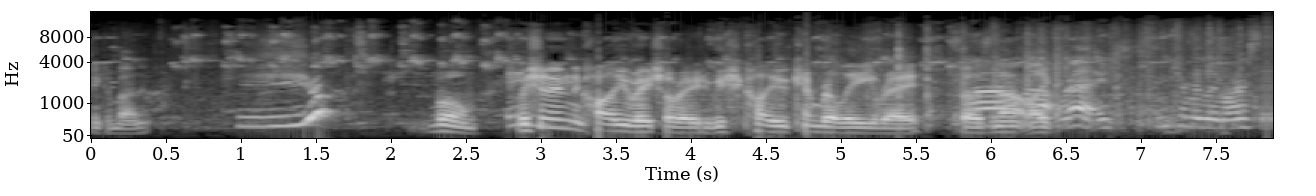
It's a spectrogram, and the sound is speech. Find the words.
Think about it. Yoop. Boom. We shouldn't call you Rachael Ray. We should call you Kymberly Ray. So it's uh, I'm not like. Ray. I'm Kymberly Marsee.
